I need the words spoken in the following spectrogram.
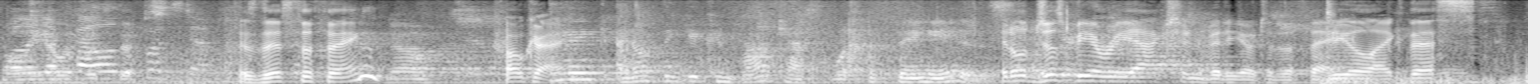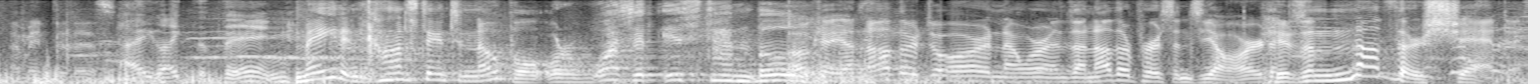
Well, you follow the footsteps. Is this the thing? No. Okay. I don't think you can broadcast what the thing is. It'll just be a reaction video to the thing. Do you like this? I'm into this. I like the thing. Made in Constantinople, or was it Istanbul? Okay, another door, and now we're in another person's yard. Here's another shed.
